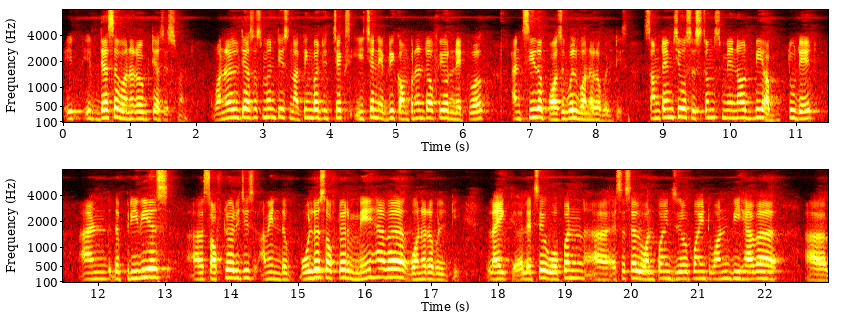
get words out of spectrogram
it, it does a vulnerability assessment. Vulnerability assessment is nothing but it checks each and every component of your network and see the possible vulnerabilities. Sometimes your systems may not be up to date and the previous uh, software which is, I mean the older software may have a vulnerability like uh, let's say open uh, SSL 1.0.1 we have a, a,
